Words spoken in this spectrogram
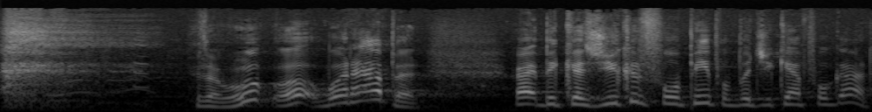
He's like, whoop, whoop, what happened? Right? Because you can fool people, but you can't fool God.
